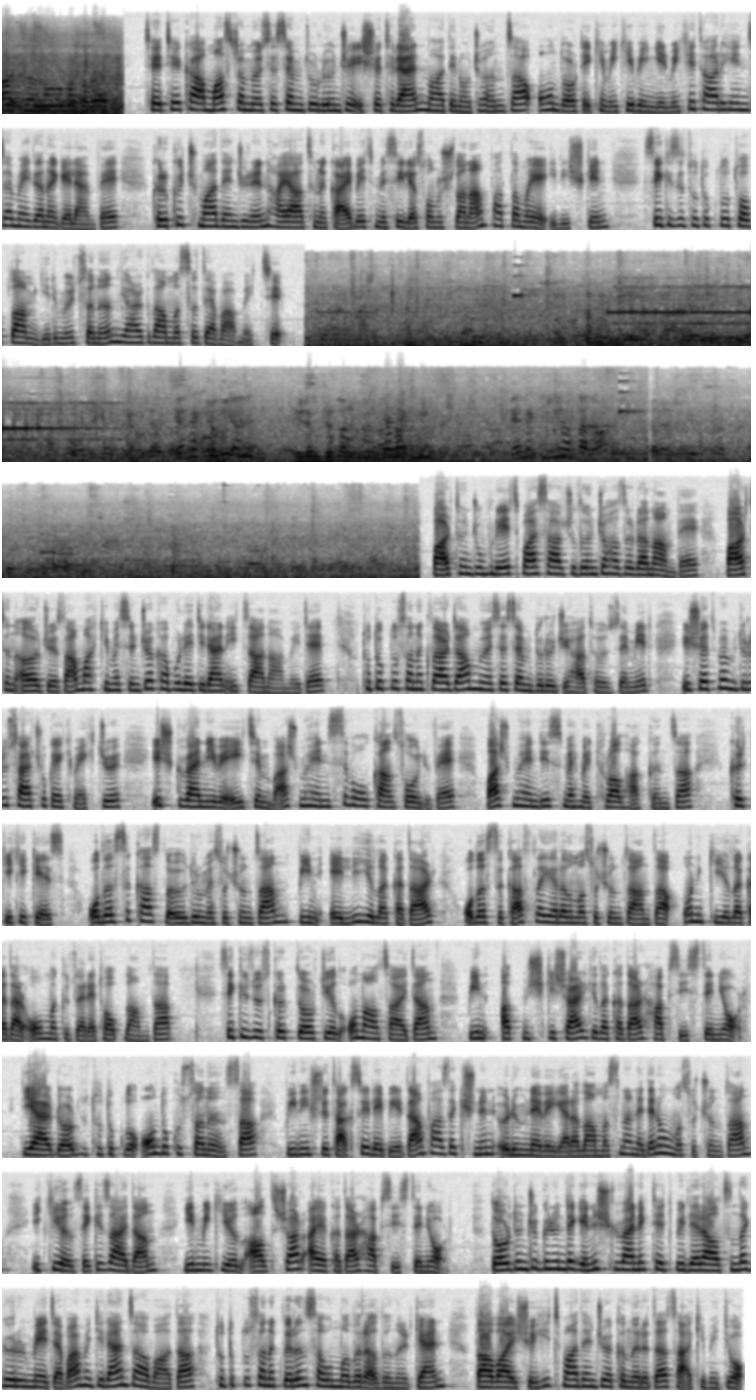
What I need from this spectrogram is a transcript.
Açsan olmaz olur. TTK Amasra Müessese Müdürlüğü'nce işletilen maden ocağında 14 Ekim 2022 tarihinde meydana gelen ve 43 madencinin hayatını kaybetmesiyle sonuçlanan patlamaya ilişkin 8'i tutuklu toplam 23 sanığın yargılanması devam etti. Demek milyon tane var. Bartın Cumhuriyet Başsavcılığınca hazırlanan ve Bartın Ağır Ceza Mahkemesi'nce kabul edilen iddianamede tutuklu sanıklardan Müessese Müdürü Cihat Özdemir, İşletme Müdürü Selçuk Ekmekçi, İş Güvenliği ve Eğitim Baş Mühendisi Volkan Soylu ve Baş Mühendis Mehmet Tural hakkında 42 kez olası kasla öldürme suçundan 1050 yıla kadar, olası kasla yaralama suçundan da 12 yıla kadar olmak üzere toplamda 844 yıl 16 aydan 1062'şer yıla kadar hapsi isteniyor. Diğer dördü tutuklu 19 sanığın ise bilinçli taksirle birden fazla kişinin ölümüne ve yaralanmasına neden olma suçundan 2 yıl 8 aydan 22 yıl 6'şar aya kadar hapsi isteniyor. Dördüncü gününde geniş güvenlik tedbirleri altında görülmeye devam edilen davada tutuklu sanıkların savunmaları alınırken davayı şehit madenci yakınları da takip ediyor.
